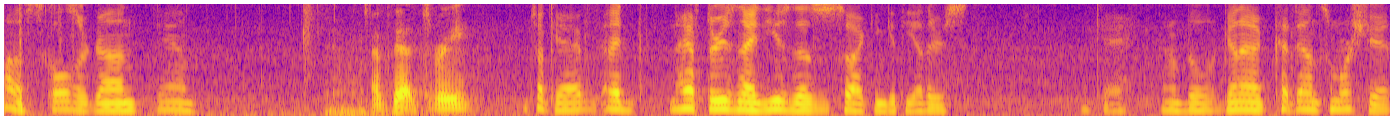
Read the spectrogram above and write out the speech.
Oh, the skulls are gone. Damn. I've got three. It's okay. I, I half the reason I'd use those is so I can get the others. Okay, gonna build, gonna cut down some more shit.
